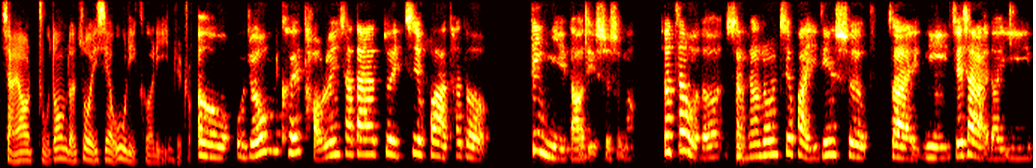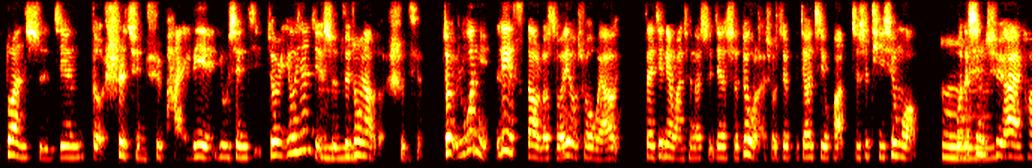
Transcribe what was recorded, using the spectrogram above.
想要主动的做一些物理隔离这种。呃，我觉得我们可以讨论一下，大家对计划它的定义到底是什么？就在我的想象中，计划一定是在你接下来的一段时间的事情去排列优先级，就是优先级是最重要的事情。就如果你 list 到了所有说我要在今年完成的十件事，对我来说这不叫计划，只是提醒我。我的兴趣爱好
